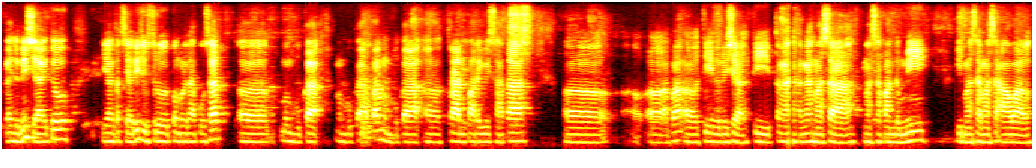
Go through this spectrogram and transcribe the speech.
ke Indonesia itu yang terjadi justru pemerintah pusat uh, membuka membuka apa membuka uh, keran pariwisata uh, uh, apa di Indonesia di tengah-tengah masa masa pandemi di masa-masa awal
